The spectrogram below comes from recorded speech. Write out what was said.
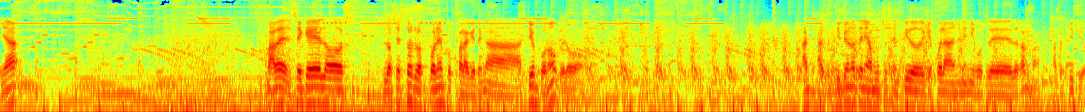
Allá. A ver, sé que los, los estos los ponen pues para que tengas tiempo, ¿no? Pero... Al principio no tenía mucho sentido de que fueran enemigos de Gamma. Al principio.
